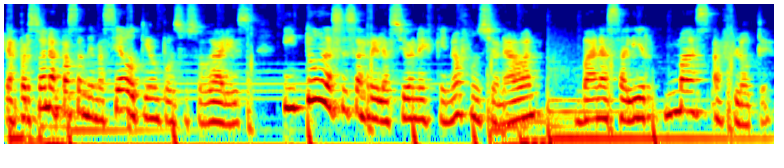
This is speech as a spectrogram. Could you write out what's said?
Las personas pasan demasiado tiempo en sus hogares y todas esas relaciones que no funcionaban van a salir más a flote.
